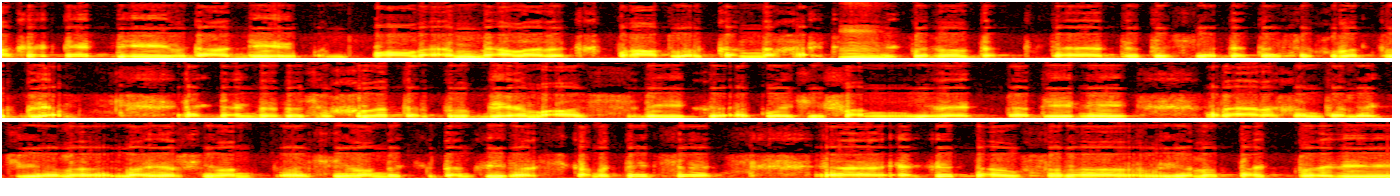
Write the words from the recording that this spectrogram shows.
Ek het net die da die bepaalde inbeller het gepraat oor kundigheid. Mm. Ek bedoel dit uh, dit is dit is 'n groot probleem. Ek dink dit is 'n groter probleem as die kwessie van jy weet dat die nie regtig intellektuele leiers nie want as jy want ek dink hier is. Kan ek net sê uh, ek het nou vir 'n uh, hele tyd by die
